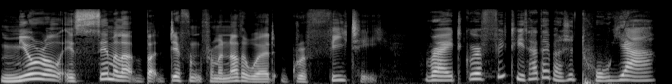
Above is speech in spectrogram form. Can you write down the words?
mural is similar but different from another word, graffiti. Right, graffiti 它代表是涂鸦，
